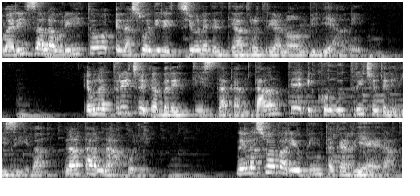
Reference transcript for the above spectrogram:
Marisa Laurito e la sua direzione del Teatro Trianon Viviani. È un'attrice cabarettista, cantante e conduttrice televisiva nata a Napoli. Nella sua variopinta carriera,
